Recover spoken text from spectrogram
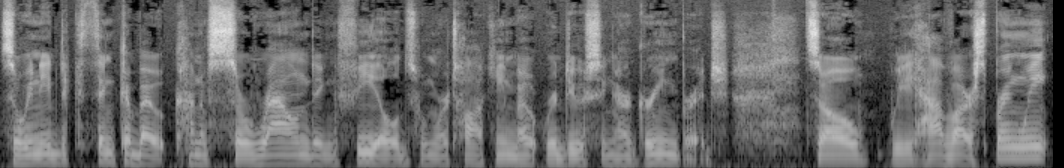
So we need to think about kind of surrounding fields when we're talking about reducing our green bridge. So we have our spring wheat.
